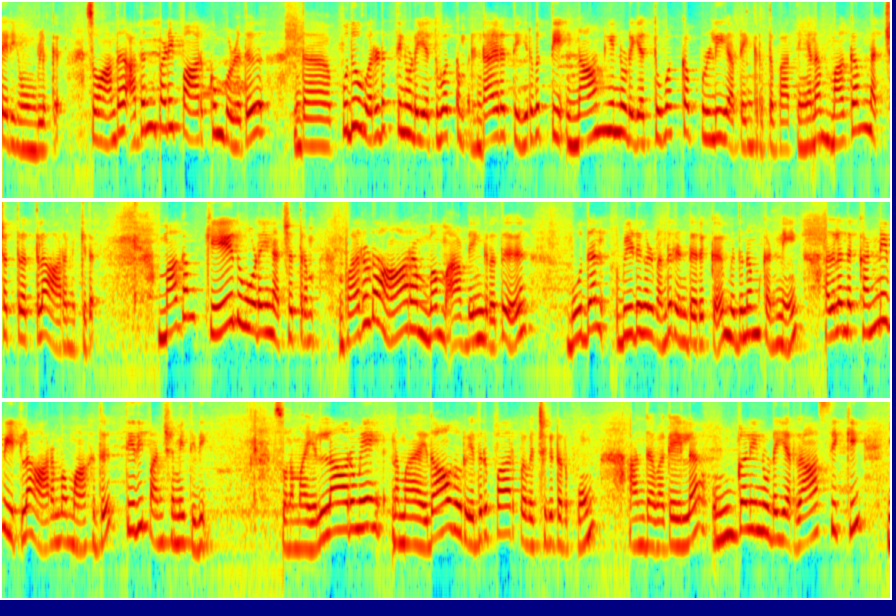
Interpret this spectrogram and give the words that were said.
தெரியும் உங்களுக்கு. ஸோ அந்த அதன்படி பார்க்கும் பொழுது இந்த புது வருடத்தினுடைய துவக்கம் ரெண்டாயிரத்தி இருபத்தி நான்கினுடைய துவக்க புள்ளி அப்படிங்கிறது பார்த்திங்கன்னா மகம் நட்சத்திரத்தில் ஆரம்பிக்குது. மகம் கேதுவோடைய நட்சத்திரம் வருட ஆரம்பம் அப்படிங்கிறது புதன் வீடுகள் வந்து ரெண்டு இருக்குது மிதுனம் கன்னி. அதில் இந்த கன்னி வீட்டில் ஆரம்பமாகுது திதி பஞ்சமி திதி. ஸோ நம்ம எல்லாருமே நம்ம ஏதாவது ஒரு எதிர்பார்ப்பை வச்சுக்கிட்டு இருப்போம். அந்த வகையில் உங்களினுடைய ராசிக்கு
